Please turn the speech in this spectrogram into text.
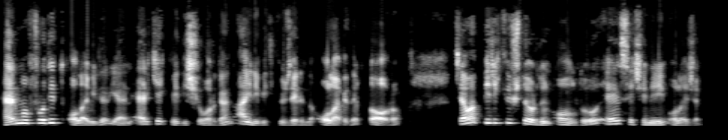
Hermafrodit olabilir. Yani erkek ve dişi organ aynı bitki üzerinde olabilir. Doğru. Cevap 1, 2, 3, 4'ün olduğu E seçeneği olacak.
